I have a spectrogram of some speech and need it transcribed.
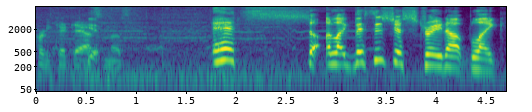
pretty kick-ass Yeah. in this. It's so, like this is just straight up like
